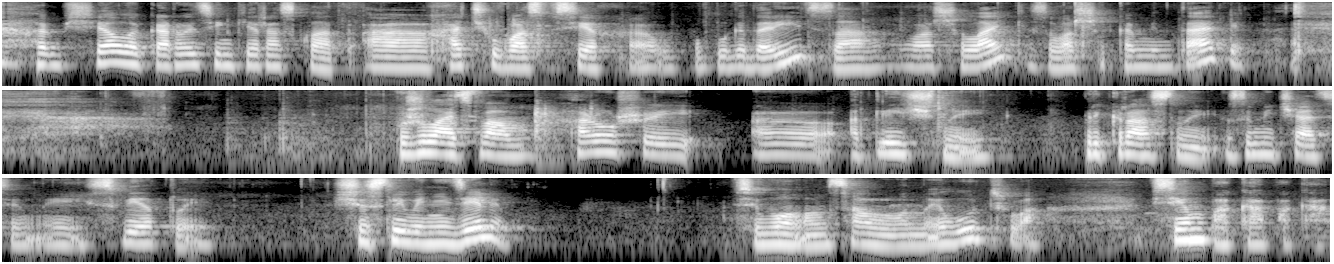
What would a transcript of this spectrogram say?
обещала коротенький расклад. А, хочу вас всех а, поблагодарить за ваши лайки, за ваши комментарии. Пожелать вам хорошей, э, отличной, прекрасной, замечательной, светлой, счастливой недели. Всего вам самого наилучшего. Всем пока-пока.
